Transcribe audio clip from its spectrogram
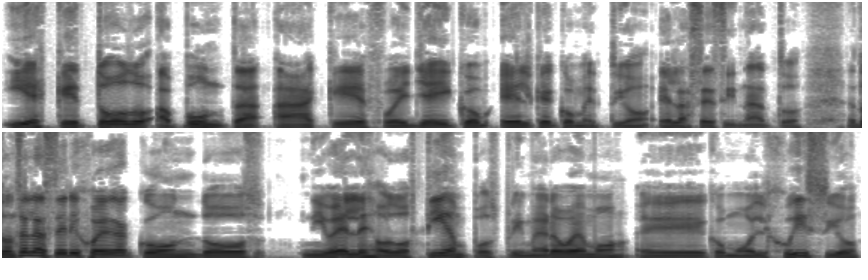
y es que todo apunta a que fue Jacob el que cometió el asesinato. Entonces la serie juega con dos niveles o dos tiempos. Primero vemos eh, como el juicio,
